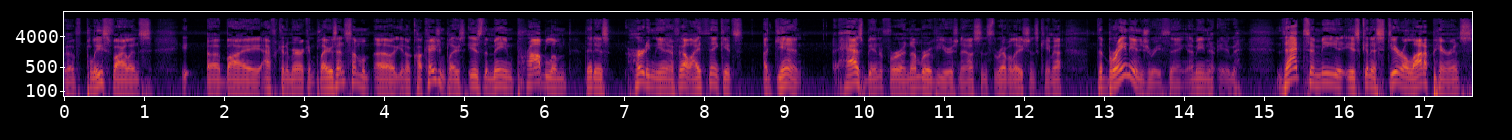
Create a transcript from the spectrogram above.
of police violence uh, by African American players and some uh, you know Caucasian players is the main problem that is hurting the NFL. I think it's again has been for a number of years now since the revelations came out the brain injury thing. I mean, that to me is going to steer a lot of parents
